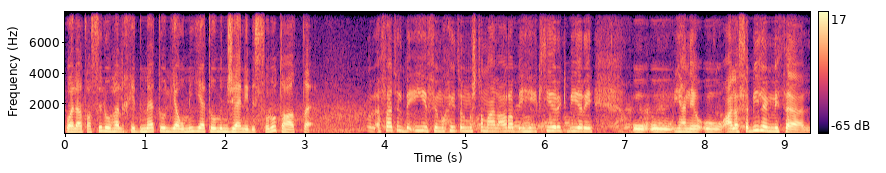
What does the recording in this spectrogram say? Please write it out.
ولا تصلها الخدمات اليومية من جانب السلطات. الافات البيئية في محيط المجتمع العربي هي كثير كبيرة ويعني وعلى سبيل المثال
